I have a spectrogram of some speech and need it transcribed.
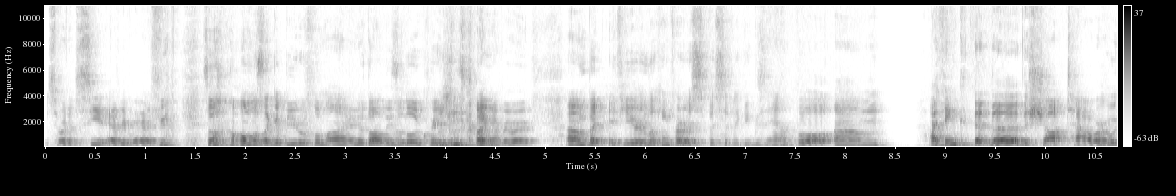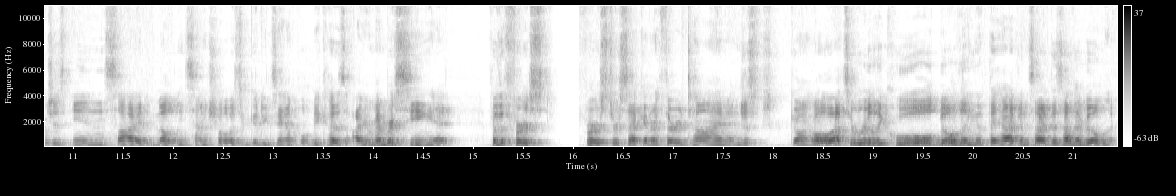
sort of see it everywhere. so almost like a beautiful mind with all these little equations mm-hmm. going everywhere. Um, but if you're looking for a specific example, um, I think that the the shot tower, which is inside Melbourne Central, is a good example because I remember seeing it for the first first or second or third time and just going, oh, that's a really cool old building that they have inside this other building.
